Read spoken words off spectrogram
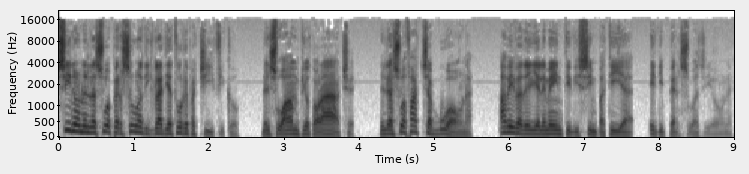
Sino nella sua persona di gladiatore pacifico, nel suo ampio torace, nella sua faccia buona, aveva degli elementi di simpatia e di persuasione.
